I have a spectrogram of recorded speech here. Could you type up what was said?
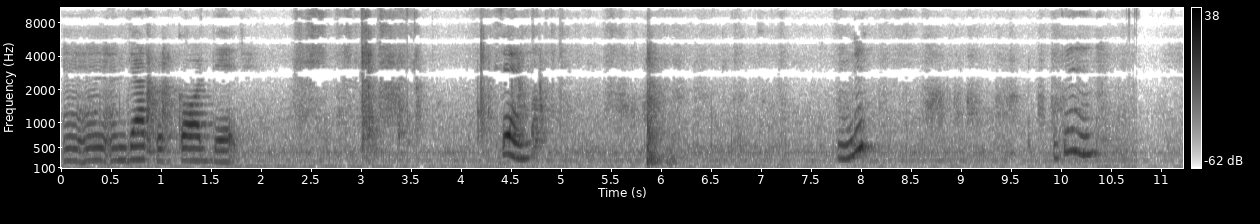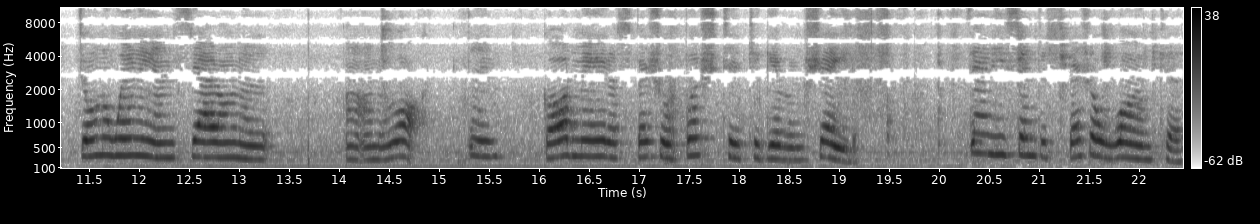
And, and, and that's what God did. Then, and then, then Jonah went and sat on a uh, on a rock. Then God made a special bush to, to give him shade. Then he sent a special worm to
